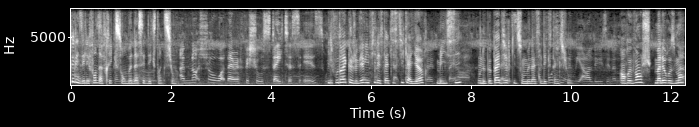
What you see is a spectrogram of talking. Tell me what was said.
que les éléphants d'Afrique sont menacés d'extinction? Il faudrait que je vérifie les statistiques ailleurs, mais ici, on ne peut pas dire qu'ils sont menacés d'extinction. En revanche, malheureusement,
